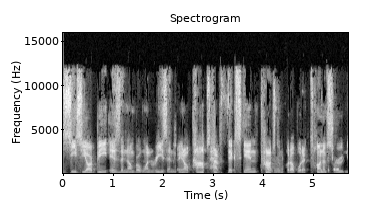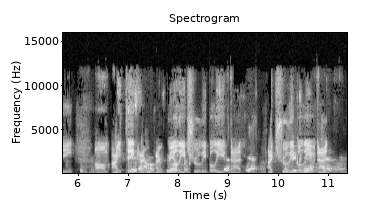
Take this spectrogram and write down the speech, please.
CCRB is the number one reason. You know, cops have thick skin. Cops can put up with a ton of scrutiny. Um, I think I, I, really truly believe that. I truly believe that.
